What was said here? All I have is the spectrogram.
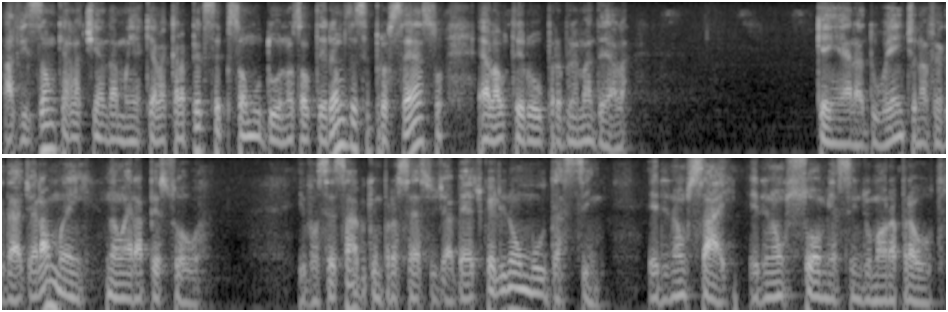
a visão que ela tinha da mãe, aquela, aquela percepção mudou. Nós alteramos esse processo, ela alterou o problema dela. Quem era doente, na verdade, era a mãe, não era a pessoa. E você sabe que um processo diabético ele não muda assim. ele não sai, ele não some assim de uma hora para outra.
